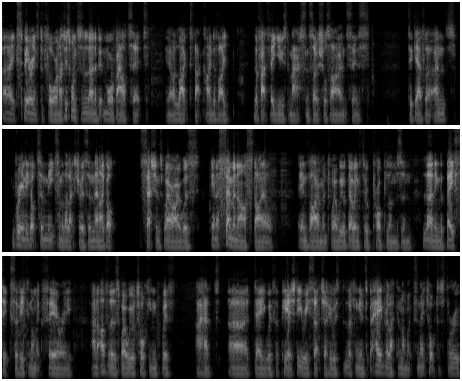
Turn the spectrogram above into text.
uh, uh, experienced before, and I just wanted to learn a bit more about it. You know, I liked that kind of I, the fact they used maths and social sciences together, and really got to meet some of the lecturers. And then I got sessions where I was in a seminar style environment where we were going through problems and learning the basics of economic theory, and others where we were talking with I had a day with a PhD researcher who was looking into behavioral economics, and they talked us through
